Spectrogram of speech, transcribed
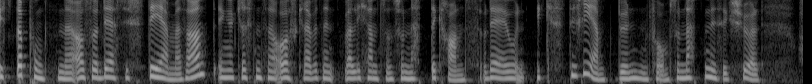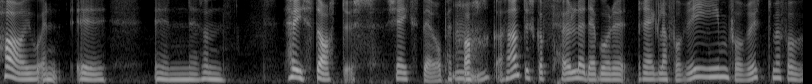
ytterpunktene, altså det systemet, sant. Inger Christensen har også skrevet en veldig kjent sånn sonettekrans. Og det er jo en ekstremt bunden form. Sonetten i seg sjøl har jo en, eh, en eh, sånn høy status. Shakespeare og Petrarca. Mm. Du skal følge det både regler for rim, for rytme, for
